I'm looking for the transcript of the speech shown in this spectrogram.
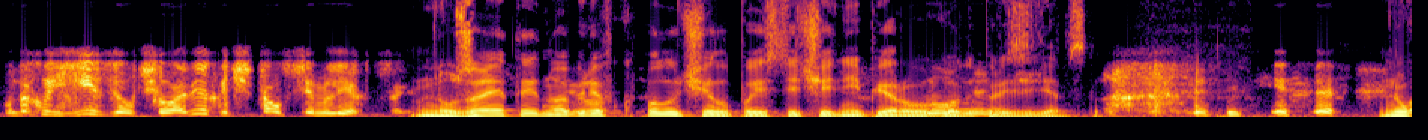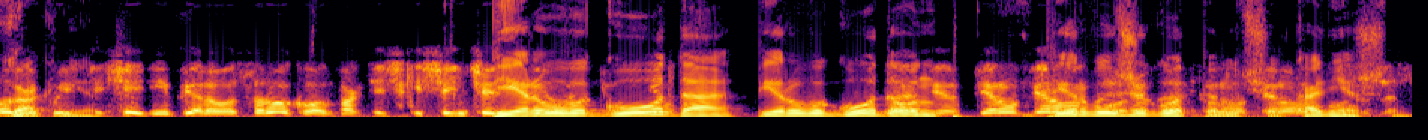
Он такой ездил человек и читал всем лекции. Ну, за это и Нобелевку получил по истечении первого ну, года президентства. Ну, как по истечении первого срока, он практически еще ничего Первого года, первого года он первый же год получил, конечно.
